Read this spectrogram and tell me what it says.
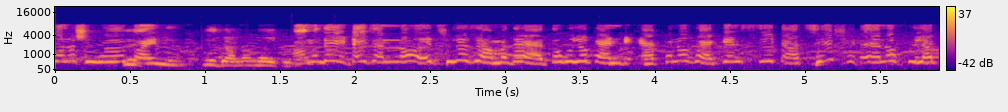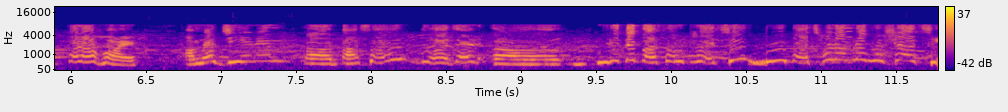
কোনো সুবিধা পাইনি। কি জানানো হয়েছে? আমাদের এটাই জানানো হয়েছিল যে আমাদের এতগুলো ক্যান্ডি এখনও আছে সেটা যেন ফিল আপ করা হয়। আমরা জিএনএম পাস আউট দু হাজার কুড়িতে পাস আউট হয়েছি। দুই বছর আমরা বসে আছি।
